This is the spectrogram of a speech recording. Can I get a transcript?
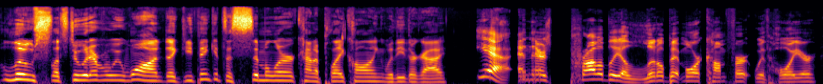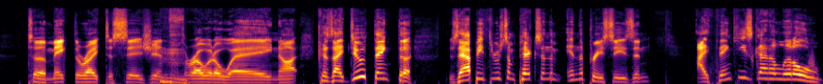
loose, let's do whatever we want. Like, do you think it's a similar kind of play calling with either guy? Yeah, and there's probably a little bit more comfort with Hoyer to make the right decision, mm-hmm. throw it away, not because I do think the Zappe threw some picks in the in the preseason. I think he's got a little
